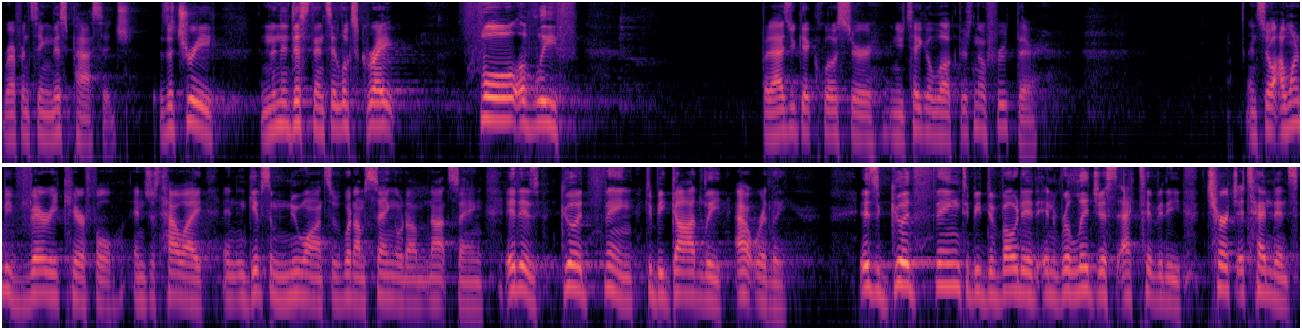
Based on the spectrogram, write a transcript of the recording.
Referencing this passage, there's a tree, and in the distance it looks great. full of leaf. But as you get closer and you take a look, there's no fruit there. And so I want to be very careful in just how I and give some nuance of what I'm saying and what I'm not saying. It is good thing to be godly outwardly. It is a good thing to be devoted in religious activity, church attendance,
